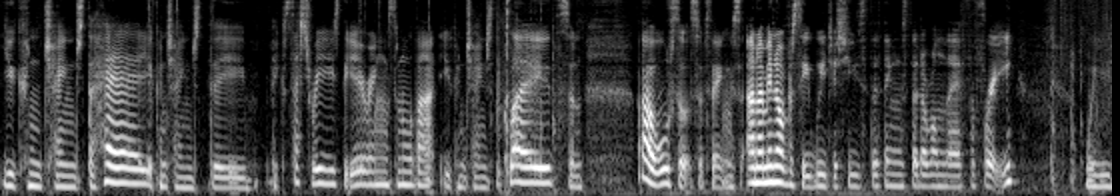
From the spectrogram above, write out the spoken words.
you can change the hair, you can change the accessories, the earrings and all that. You can change the clothes and oh, all sorts of things. And I mean, obviously we just use the things that are on there for free. We,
